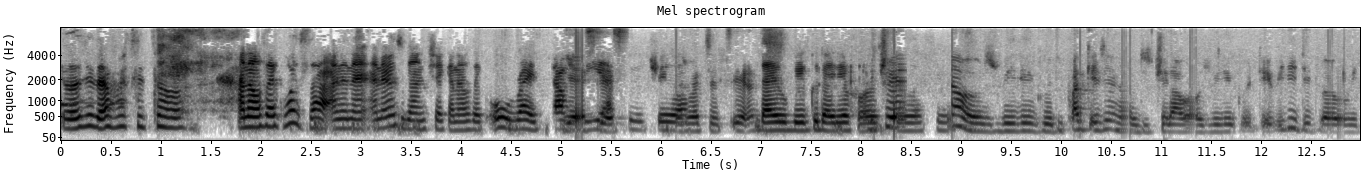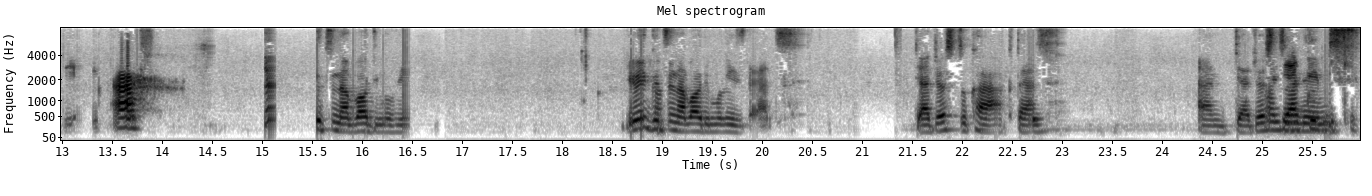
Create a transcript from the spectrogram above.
It was you that brought it up. And I was like, "What's that?" And then I and I went to go and check, and I was like, "Oh, right, that Yes, movie. yes. I've the trailer. it. Yes. That would be a good idea for The us trailer- to. That was really good. The packaging of the trailer was really good. They really did well with it. Ah, good thing about the movie. The really good thing about the movie is that they are just two characters, and they are just And two they are names.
